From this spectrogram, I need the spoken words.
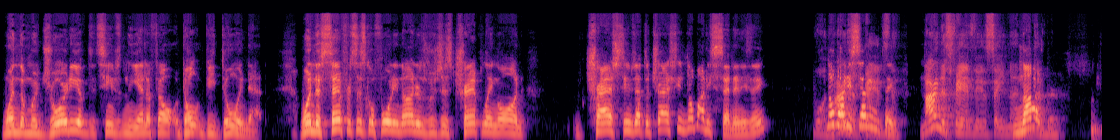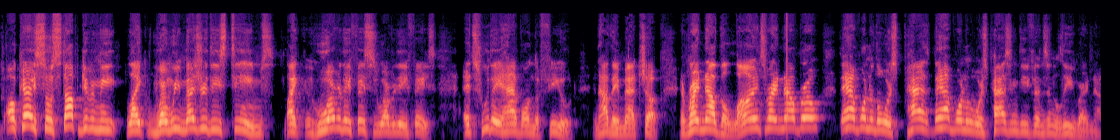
when the majority of the teams in the NFL don't be doing that. When the San Francisco 49ers was just trampling on trash teams after trash teams, nobody said anything. Well, Nobody Niners said fans anything. Niners fans didn't say nothing. Not- Okay, so stop giving me like when we measure these teams, like whoever they face is whoever they face. It's who they have on the field and how they match up. And right now, the Lions, right now, bro, they have one of the worst pass. They have one of the worst passing defense in the league right now.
